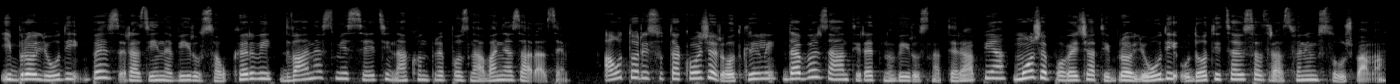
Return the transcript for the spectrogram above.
i broj ljudi bez razine virusa u krvi 12 mjeseci nakon prepoznavanja zaraze. Autori su također otkrili da brza antiretnovirusna terapija može povećati broj ljudi u doticaju sa zdravstvenim službama.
